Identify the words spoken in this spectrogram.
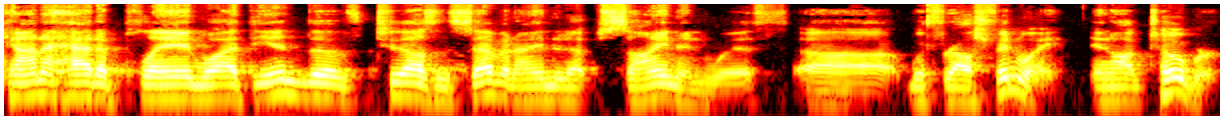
kind of had a plan. Well, at the end of 2007, I ended up signing with uh, with Roush Fenway in October.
